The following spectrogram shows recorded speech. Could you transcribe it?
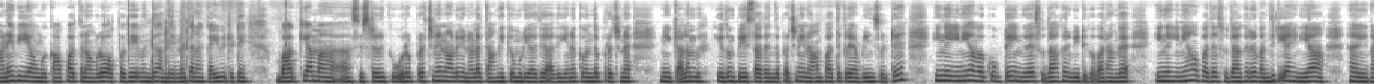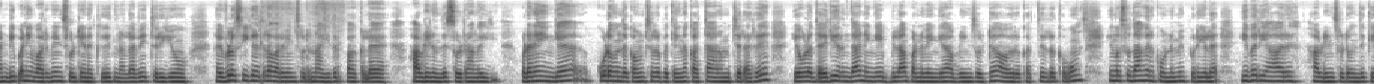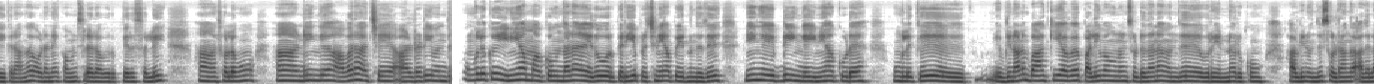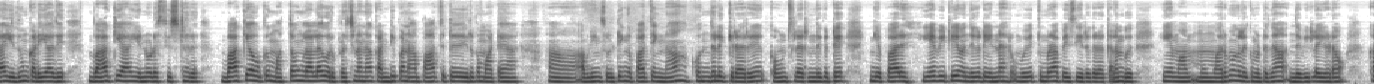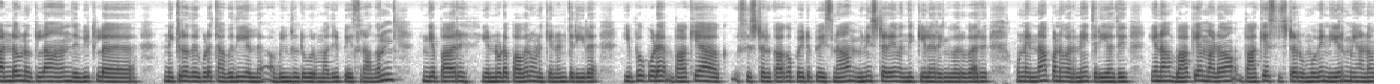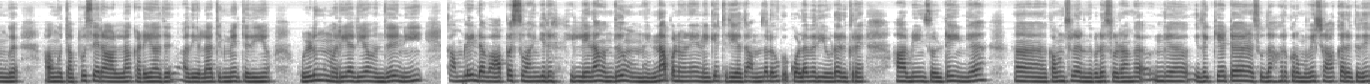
மனைவியை அவங்க காப்பாற்றினாங்களோ அப்போவே வந்து அந்த எண்ணத்தை நான் கைவிட்டுட்டேன். பாக்கியா மா சிஸ்டருக்கு ஒரு பிரச்சனைனாலும் என்னால் தாங்கிக்க முடியாது. அது எனக்கு வந்த பிரச்சனை. நீ கிளம்பு. எதுவும் பேசாத. இந்த பிரச்சனையை நான் பார்த்துக்கிறேன் அப்படின்னு சொல்லிட்டு இங்கே இனியாவை கூப்பிட்டு இங்கே சுதாகர் வீட்டுக்கு வராங்க. இங்கே இனியாவை பார்த்தா சுதாகர் வந்துட்டியா இனியா? கண்டிப்பாக நீ வருவேன்னு சொல்லிட்டு எனக்கு நல்லாவே தெரியும். இவ்வளோ சீக்கிரத்தில் வருவேன்னு சொல்லிட்டு நான் எதிர்பார்க்கல. அப்படின்னு வந்து சொல்கிறாங்க உடனே இங்கே கூட வந்த கவுன்சிலர் பார்த்தீங்கன்னா கத்த ஆரம்பிச்சிடறாரு. எவ்வளோ தைரியம் இருந்தால் நீங்கள் இப்படிலாம் பண்ணுவீங்க அப்படின்னு சொல்லிட்டு அவர் கற்றுருக்கவும் எங்கள் சுதாகருக்கு ஒன்றுமே புரியலை. இவர் யார் அப்படின்னு சொல்லிட்டு வந்து கேட்குறாங்க உடனே கவுன்சிலர் அவர் பேரை சொல்லி சொல்லவும் நீங்கள் அவராச்சே ஆல்ரெடி வந்து உங்களுக்கு இனியா அம்மாவுக்கும் தானே ஏதோ ஒரு பெரிய பிரச்சனையாக போயிருந்தது. நீங்கள் எப்படி இங்கே இனியா கூட உங்களுக்கு எப்படினாலும் பாக்கியாவை பழி வாங்கணும்னு சொல்லிட்டு தானே வந்து ஒரு எண்ணம் இருக்கும் அப்படின்னு வந்து சொல்கிறாங்க அதெல்லாம் எதுவும் கிடையாது. பாக்கியா என்னோடய சிஸ்டரு பாக்கியாவுக்கு மற்றவங்களால ஒரு பிரச்சனைனா கண்டிப்பாக நான் பார்த்துட்டு இருக்க மாட்டேன். அப்படின்னு சொல்லிட்டு இங்கே பார்த்தீங்கன்னா கொந்தளிக்கிறாரு. கவுன்சிலர் இருந்துக்கிட்டு இங்கே பாரு என் வீட்லேயே வந்துக்கிட்டு என்ன ரொம்பவே திமிராக பேசியிருக்கிற கிளம்பு. என் ம மருமகளுக்கு மட்டும்தான் இந்த வீட்டில் இடம். கண்டவனுக்கெல்லாம் இந்த வீட்டில் நிற்கிறது கூட தகுதியே இல்லை அப்படின்னு சொல்லிட்டு ஒரு மாதிரி பேசுகிறாங்க இங்கே பாரு என்னோடய பவர் உனக்கு என்னன்னு தெரியல. இப்போ கூட பாக்கியா சிஸ்டருக்காக போயிட்டு பேசினா மினிஸ்டரே வந்து கீழே இறங்கி வருவார். உன்னை என்ன பண்ணுவாருன்னே தெரியாது. ஏன்னா பாக்கியா மேடம் பாக்கியா சிஸ்டர் ரொம்பவே நேர்மையானவங்க. அவங்க தப்பு செய்கிற ஆள்லாம் கிடையாது. அது எல்லாத்துக்குமே தெரியும். ஒழுங்கு மரியாதையாக வந்து நீ கம்ப்ளைண்ட்டை வாபஸ் வாங்கிடு. இல்லைன்னா வந்து உன்னை என்ன பண்ணுவேன்னு எனக்கே தெரியாது. அந்தளவுக்கு கொலவெறியோடு இருக்கிறேன் அப்படின்னு சொல்லிட்டு இங்கே கவுன்சிலர் இருந்து கூட சொல்கிறாங்க இங்கே இதை கேட்ட சுதாகருக்கு ரொம்பவே ஷாக்காக இருக்குது.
